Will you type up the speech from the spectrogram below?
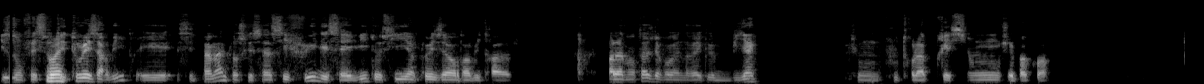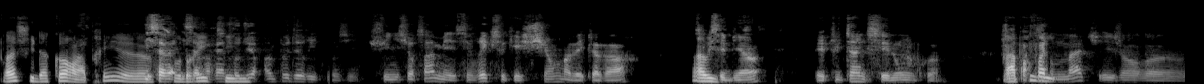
ils ont fait sauter Ouais. tous les arbitres et c'est pas mal parce que c'est assez fluide et ça évite aussi un peu les erreurs d'arbitrage. L'avantage d'avoir une règle bien qui vont foutre la pression, je sais pas quoi. Ouais, je suis d'accord. Après, euh, Et ça va, et ça faudrait va réintroduire un peu de rythme aussi. Je finis sur ça, mais c'est vrai que ce qui est chiant avec la VAR, Ah c'est que oui. c'est bien, mais putain que c'est long, quoi. Genre, Après, parfois, dans le match, et genre, euh,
